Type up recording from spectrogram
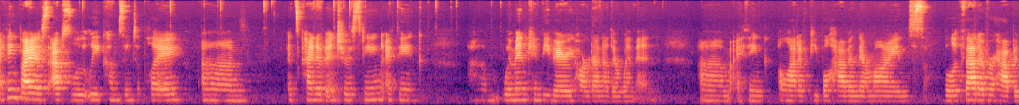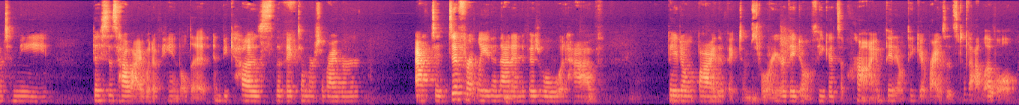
I think bias absolutely comes into play. Um, it's kind of interesting. I think um, women can be very hard on other women. Um, I think a lot of people have in their minds, well, if that ever happened to me, this is how I would have handled it. And because the victim or survivor acted differently than that individual would have, they don't buy the victim story or they don't think it's a crime. They don't think it rises to that level.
